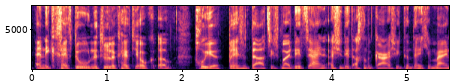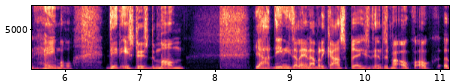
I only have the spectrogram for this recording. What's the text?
en ik geef toe, natuurlijk heeft hij ook eh, goede presentaties. Maar dit zijn, als je dit achter elkaar ziet, dan denk je: mijn hemel. Dit is dus de man. Ja, die niet alleen de Amerikaanse president is, maar ook, ook eh,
